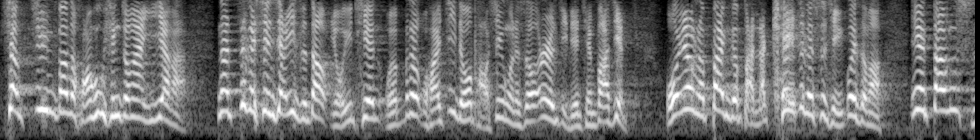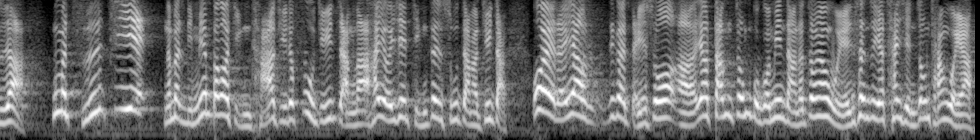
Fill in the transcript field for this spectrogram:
像军方的防护性专案一样啊。那这个现象一直到有一天，我不知道我还记得我跑新闻的时候，二十几年前发现，我用了半个版来 K 这个事情，为什么？因为当时啊。那么直接，那么里面包括警察局的副局长啦，还有一些警政署长的局长，为了要这个等于说啊、呃，要当中国国民党的中央委员，甚至要参选中常委啊，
